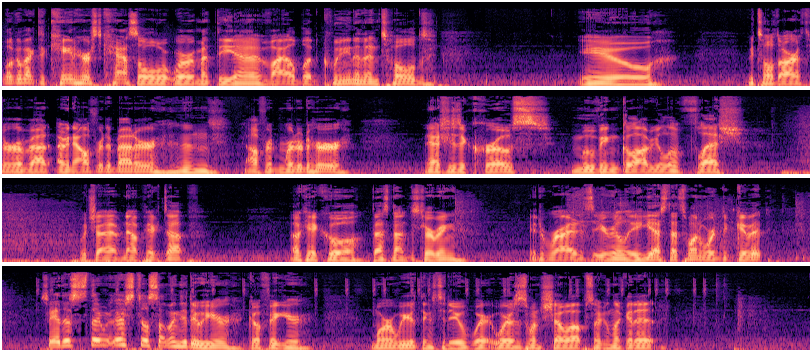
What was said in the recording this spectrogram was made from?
Welcome back to Cainhurst Castle, where we met the uh, Vile Blood Queen and then told you. We told Arthur about, I mean, Alfred about her, and then Alfred murdered her. Now she's a gross, moving globule of flesh, which I have now picked up. Okay, cool. That's not disturbing. It rides eerily. Yes, that's one word to give it. So yeah, there's, there, there's still something to do here. Go figure. More weird things to do. Where, where does this one show up so I can look at it?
